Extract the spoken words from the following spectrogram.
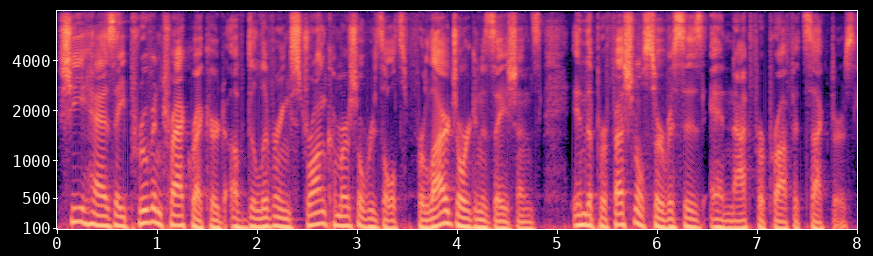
She has a proven track record of delivering strong commercial results for large organizations in the professional services and not for profit sectors.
